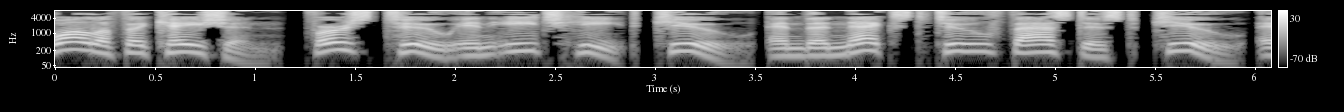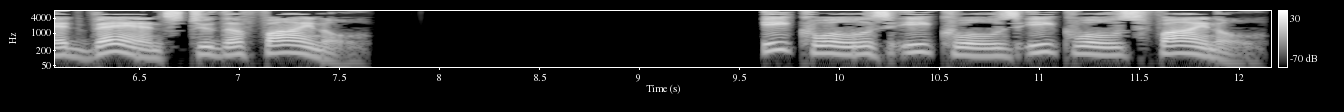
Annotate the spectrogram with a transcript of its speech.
Qualification, first two in each heat Q and the next two fastest Q advance to the final. equals equals equals final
